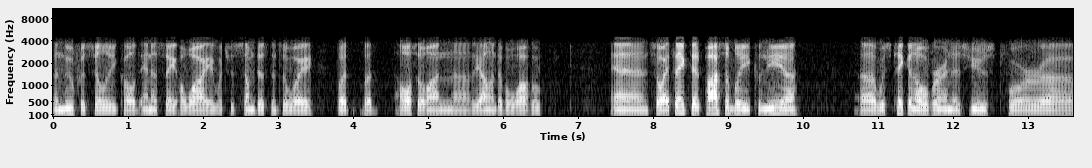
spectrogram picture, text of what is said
the new facility called NSA Hawaii, which is some distance away, but but also on uh, the island of Oahu. And so I think that possibly Kunia uh, was taken over and is used for uh,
